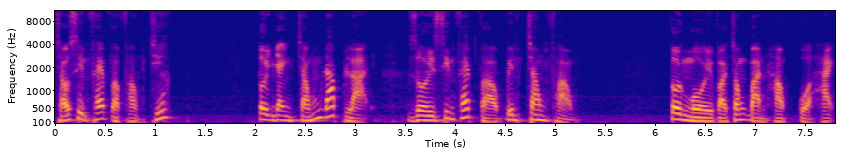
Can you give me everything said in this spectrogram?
Cháu xin phép vào phòng trước. Tôi nhanh chóng đáp lại rồi xin phép vào bên trong phòng. Tôi ngồi vào trong bàn học của Hạnh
